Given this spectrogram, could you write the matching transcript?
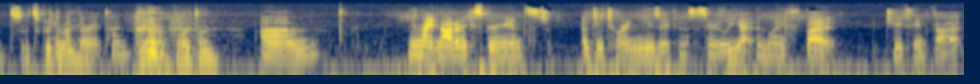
it's it's good Came to at the here. right time. yeah, the right time. Um, you might not have experienced a detour in music necessarily Mm-hmm. yet in life, but do you think that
